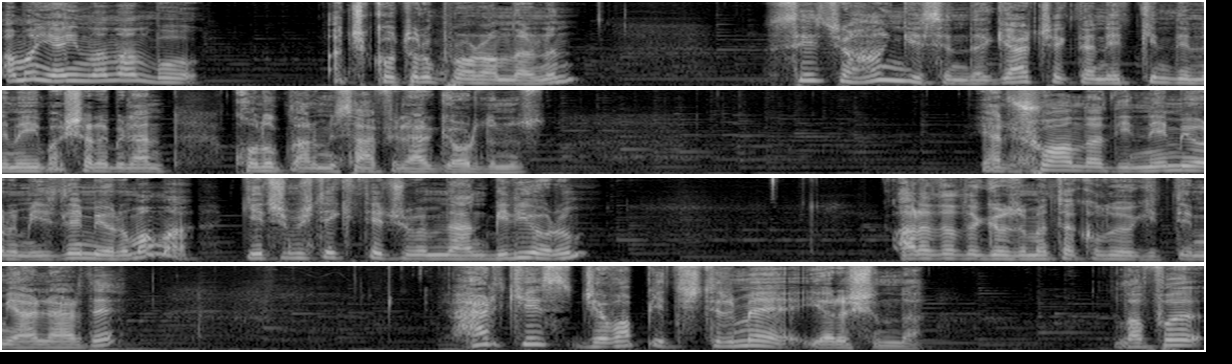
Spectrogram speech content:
Ama yayınlanan bu açık oturum programlarının sizce hangisinde gerçekten etkin dinlemeyi başarabilen konuklar, misafirler gördünüz? Yani şu anda dinlemiyorum, izlemiyorum ama geçmişteki tecrübemden biliyorum. Arada da gözüme takılıyor gittiğim yerlerde. Herkes cevap yetiştirme yarışında. Lafı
